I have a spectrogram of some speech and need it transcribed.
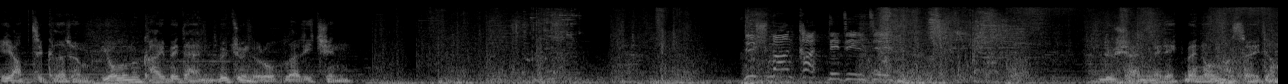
Yaptıklarım yolunu kaybeden bütün ruhlar için. Düşman katledildi. Düşen melek ben olmasaydım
